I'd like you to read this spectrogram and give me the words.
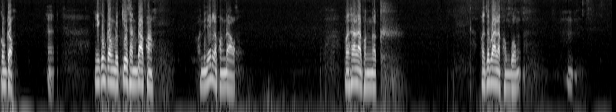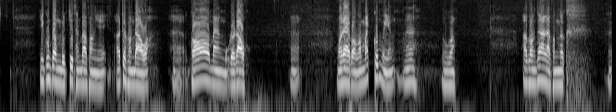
côn trùng à. như côn trùng được chia thành ba phần phần thứ nhất là phần đầu phần thứ hai là phần ngực phần thứ ba là phần bụng ừ. nhưng con trùng được chia thành ba phần vậy. Ở trên phần đầu à, có mang một đôi râu. À, ngoài ra còn có mắt có miệng à, vân vân. Ở phần thứ hai là phần ngực. À,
